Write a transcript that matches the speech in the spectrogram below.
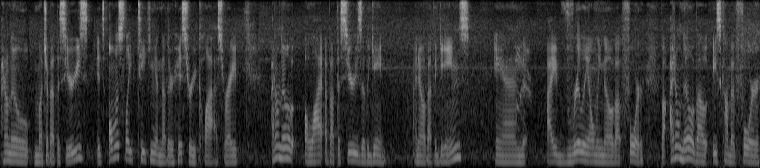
I don't know much about the series. It's almost like taking another history class, right? I don't know a lot about the series of the game. I know about the games, and I really only know about 4, but I don't know about Ace Combat 4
